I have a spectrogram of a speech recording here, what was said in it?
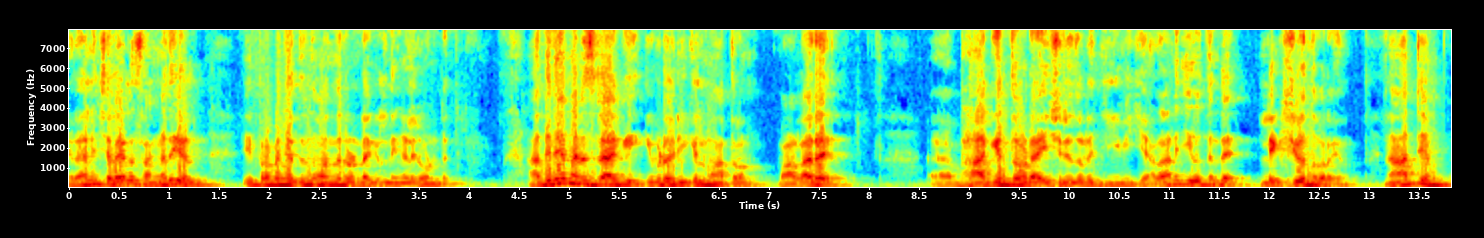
ഏതായാലും ചില ചില സംഗതികൾ ഈ പ്രപഞ്ചത്തിൽ നിന്ന് വന്നിട്ടുണ്ടെങ്കിൽ നിങ്ങളിലുണ്ട്. അതിനെ മനസ്സിലാക്കി ഇവിടെ ഒരിക്കൽ മാത്രം വളരെ ഭാഗ്യത്തോടെ ഐശ്വര്യത്തോടെ ജീവിക്കുക. അതാണ് ജീവിതത്തിന്റെ ലക്ഷ്യം എന്ന് പറയുന്നത്. ആദ്യം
